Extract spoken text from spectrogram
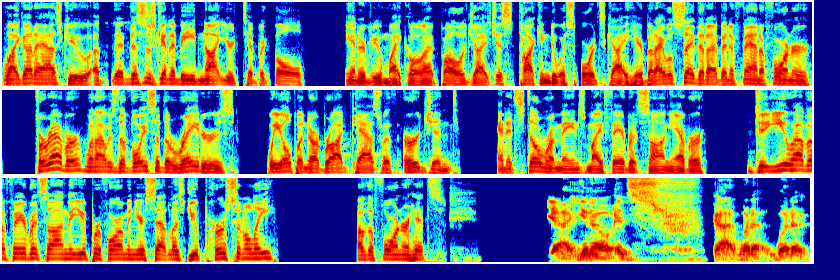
Well, I got to ask you. Uh, this is going to be not your typical interview, Michael. And I apologize, just talking to a sports guy here, but I will say that I've been a fan of Foreigner forever. When I was the voice of the Raiders, we opened our broadcast with "Urgent." and it still remains my favorite song ever. Do you have a favorite song that you perform in your set list? You personally, of the Foreigner hits? Yeah, you know, it's God, what a what a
